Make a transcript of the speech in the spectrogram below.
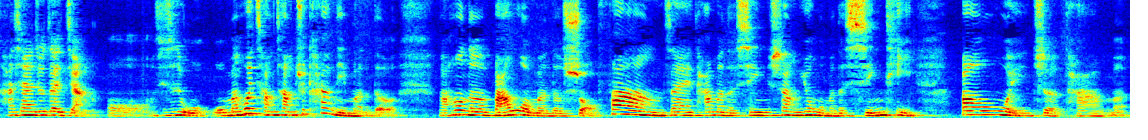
他现在就在讲哦，其实我我们会常常去看你们的，然后呢，把我们的手放在他们的心上，用我们的形体包围着他们，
